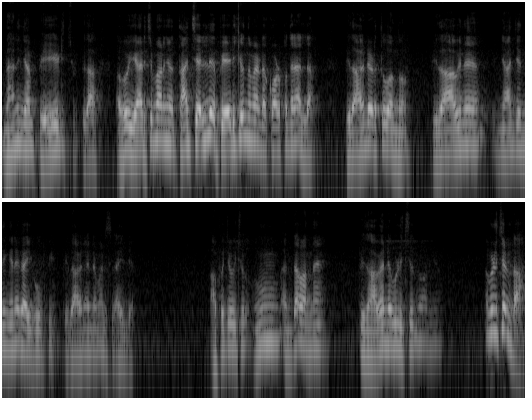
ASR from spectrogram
എന്നാലും ഞാൻ പേടിച്ചു. പിതാവ് അപ്പോൾ വിചാരിച്ച് പറഞ്ഞു താൻ ചെല്ല് പേടിക്കൊന്നും വേണ്ട കുഴപ്പത്തിനല്ല. പിതാവിന്റെ അടുത്ത് വന്നു. പിതാവിന് ഞാൻ ചെന്നിങ്ങനെ കൈകൂപ്പി. പിതാവിന് എന്നെ മനസ്സിലായില്ല. അപ്പോൾ ചോദിച്ചു എന്താ വന്നേ? പിതാവ് എന്നെ വിളിച്ചെന്ന് പറഞ്ഞു. "ആ, വിളിച്ചിട്ടുണ്ടാ?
